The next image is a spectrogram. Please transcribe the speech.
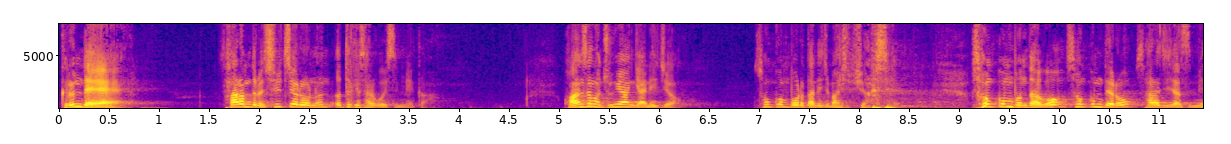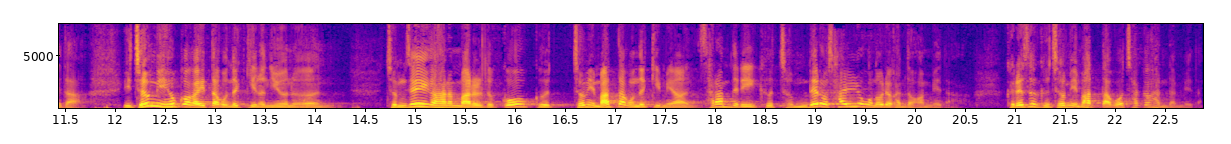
그런데 사람들은 실제로는 어떻게 살고 있습니까? 관성은 중요한 게 아니죠. 손금 보러 다니지 마십시오. 손금 본다고 손금대로 사라지지 않습니다. 이 점이 효과가 있다고 느끼는 이유는 점쟁이가 하는 말을 듣고 그 점이 맞다고 느끼면 사람들이 그 점대로 살려고 노력한다고 합니다. 그래서 그 점이 맞다고 착각한답니다.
